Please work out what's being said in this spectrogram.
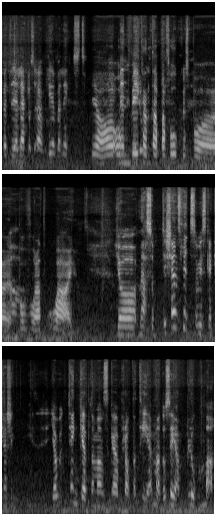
För att vi har lärt oss överleva längst. Ja, och Men vi kan tappa fokus på, Ja. på vårat why. Ja, men alltså det känns lite som vi ska kanske... Jag tänker att när man ska prata tema, då säger jag en blomma.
